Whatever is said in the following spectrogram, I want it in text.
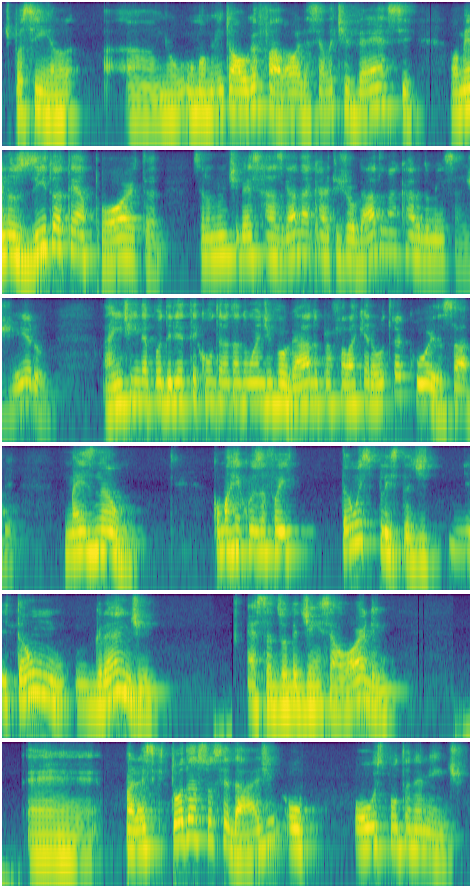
tipo assim, ela, em um momento a Olga fala, olha, se ela tivesse ao menos ido até a porta, se ela não tivesse rasgado a carta e jogado na cara do mensageiro, a gente ainda poderia ter contratado um advogado para falar que era outra coisa, sabe? Mas não. Como a recusa foi tão explícita de, e tão grande, essa desobediência à ordem, é, parece que toda a sociedade, ou, ou espontaneamente,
